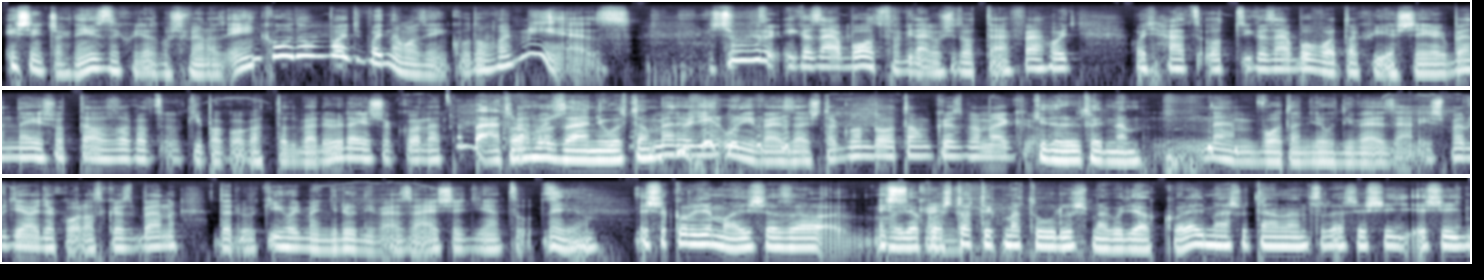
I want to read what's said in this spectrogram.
És én csak nézzek, hogy ez most olyan az én kódom, vagy, vagy nem az én kódom, vagy mi ez? És csak igazából ott felvilágosítottál fel, hogy, hogy hát ott igazából voltak hülyeségek benne, és ott azokat kipakolgattad belőle, és akkor lett, Bátran Mert hozzányúltam. mert hogy én univerzálisnak gondoltam, közben meg Kiderült, hogy nem. nem volt annyira univerzális, mert ugye a gyakorlat közben derül ki, hogy mennyire univerzális egy ilyen cucc. Igen. És akkor ugye ma is ez a, És hogy akkor könyv. statik metódus, meg ugye akkor egymás után láncolás, és így, és így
